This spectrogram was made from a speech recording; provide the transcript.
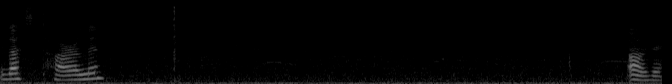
That's Tarlin. Oh, okay.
